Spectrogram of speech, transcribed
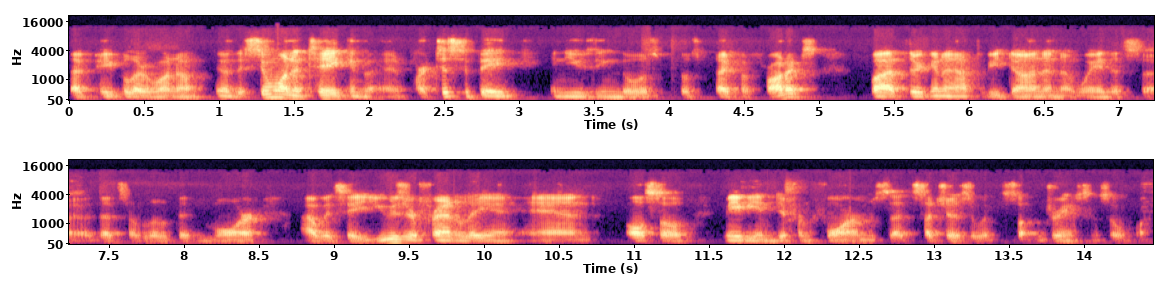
that people are going to, you know, they still want to take and, and participate in using those those type of products, but they're going to have to be done in a way that's uh, that's a little bit more, I would say, user friendly and also maybe in different forms, that such as with drinks and so forth.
